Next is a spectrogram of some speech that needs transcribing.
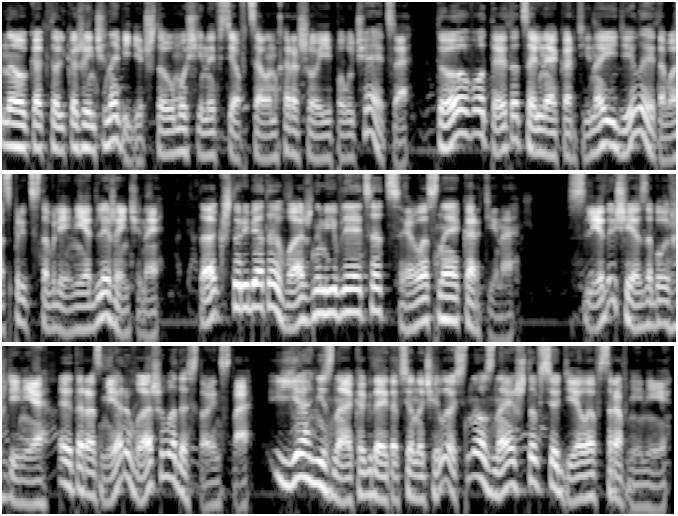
Но как только женщина видит, что у мужчины все в целом хорошо и получается, то вот эта цельная картина и делает о вас представление для женщины. Так что, ребята, важным является целостная картина. Следующее заблуждение – это размер вашего достоинства. Я не знаю, когда это все началось, но знаю, что все дело в сравнении.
